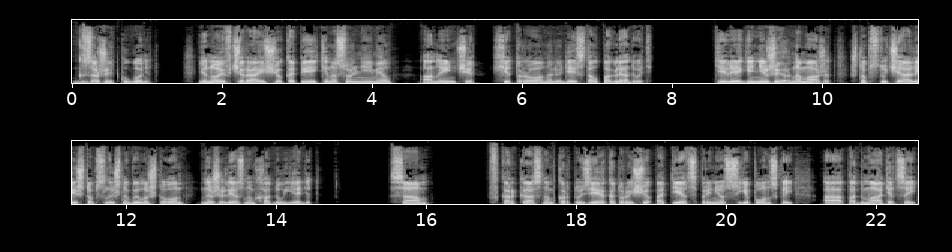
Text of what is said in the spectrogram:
к зажитку гонит. Иной вчера еще копейки на соль не имел, а нынче хитро на людей стал поглядывать. Телеги не жирно мажет, чтоб стучали и чтоб слышно было, что он на железном ходу едет. Сам в каркасном картузе, который еще отец принес с японской, а под матицей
